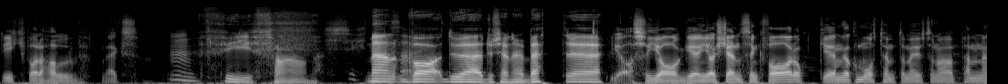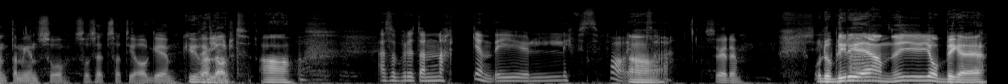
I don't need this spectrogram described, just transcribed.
det gick bara halvvägs. Mm. Fy fan. Shit, Men alltså. vad, du, är, du känner dig bättre? Ja, så jag, eh, jag har känseln kvar och eh, jag kommer återhämta mig utan några permanenta men så, så sätt så att jag eh, Gud är vad glad. skönt. Ja. Alltså bryta nacken, det är ju livsfarligt Ja. alltså. Så är det. Och då blir det ju ännu jobbigare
